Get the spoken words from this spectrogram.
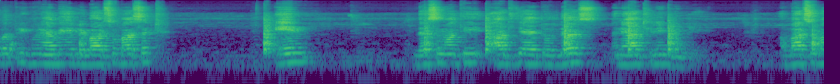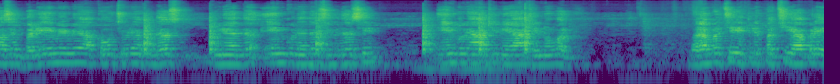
બત્રીસ ગુણ્યા બે એટલે બારસો બાસઠ. એન દસમાંથી આઠ જાય તો દસ અને આઠ ને ગુણીએ બારસો બાસઠ ભલે એમ એમ આ કહું છું ને દસ ગુણ્યા એમ ગુણ્યા દસ એટલે દસ એન. ગુણ્યા આઠ ને આઠ એનો વર્ગ. બરાબર છે? એટલે પછી આપણે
